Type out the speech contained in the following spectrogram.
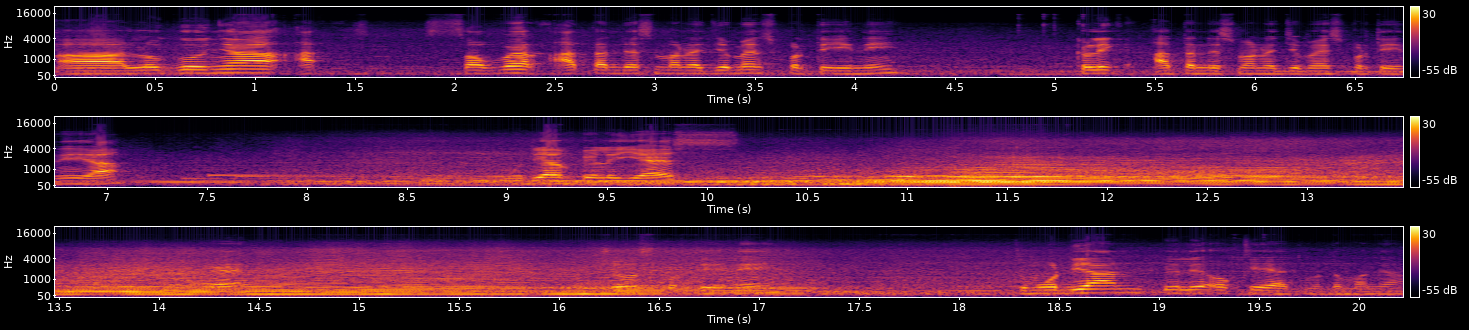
Uh, logonya software attendance management seperti ini. Klik attendance management seperti ini ya. Kemudian pilih yes. Oke. Muncul seperti ini. Kemudian pilih oke okay ya teman-teman ya.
